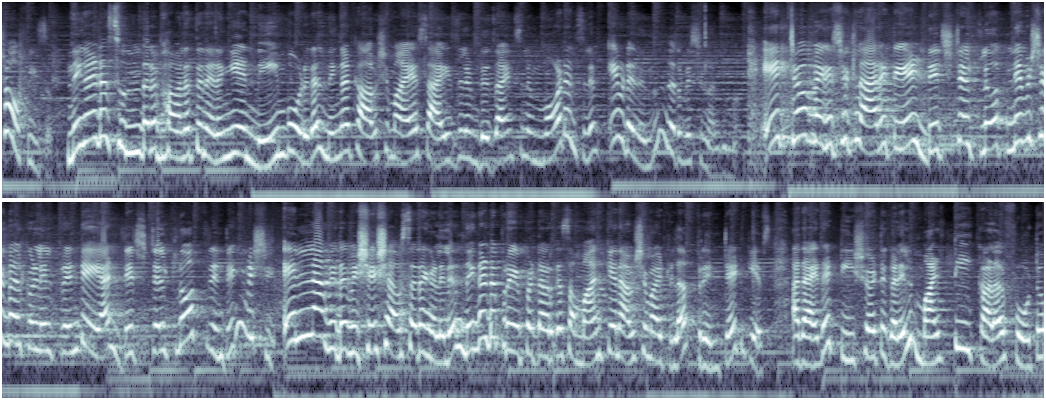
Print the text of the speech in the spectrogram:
ട്രോഫീസും. നിങ്ങളുടെ സുന്ദര ഭവനത്തിന് ഇണങ്ങിയ നെയിം ബോർഡുകൾ നിങ്ങൾക്ക് ആവശ്യമായ സൈസിലും ഡിസൈൻസിലും മോഡൽസിലും ഇവിടെ നിന്നും നിർമ്മിച്ചു നൽകുന്നു. ഏറ്റവും മികച്ച ക്ലാരിറ്റിയിൽ ഡിജിറ്റൽ ക്ലോത്ത് നിമിഷങ്ങൾക്കുള്ളിൽ പ്രിന്റ് ചെയ്യാൻ ഡിജിറ്റൽ ക്ലോത്ത് പ്രിന്റിംഗ് മെഷീൻ എല്ലാവിധ വിശേഷ അവസരങ്ങളിലും നിങ്ങളുടെ പ്രിയപ്പെട്ടവർക്ക് സമ്മാനിക്കാൻ ആവശ്യമായിട്ടുള്ള പ്രിന്റഡ് ഗിഫ്റ്റ്സ് അതായത് ടീഷർട്ടുകളിൽ മൾട്ടി കളർ ഫോട്ടോ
